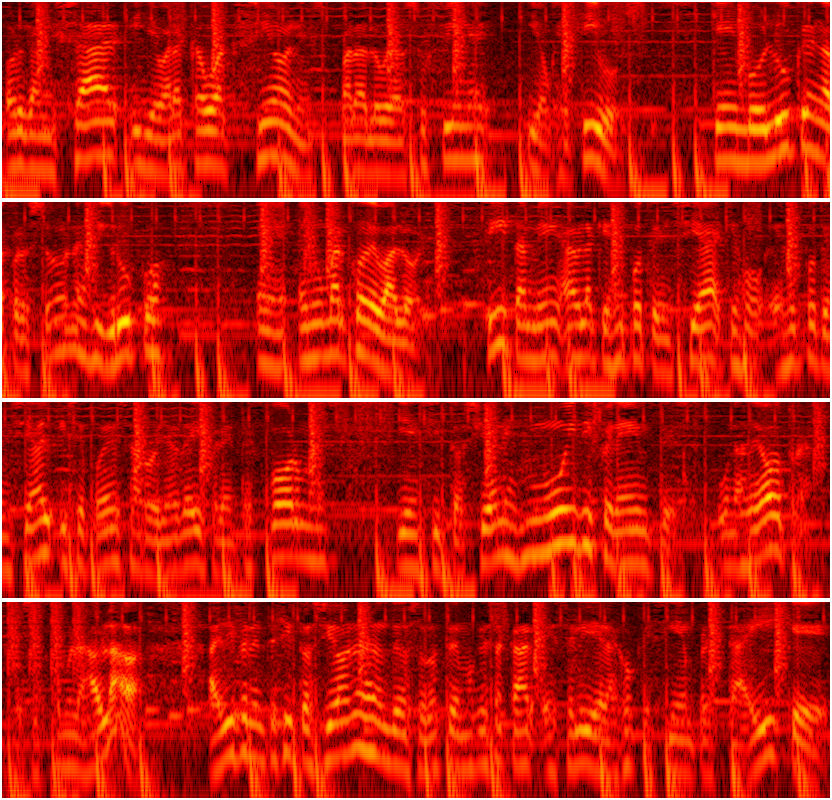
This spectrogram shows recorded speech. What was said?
organizar y llevar a cabo acciones para lograr sus fines y objetivos que involucren a personas y grupos eh, en un marco de valores. Sí, también habla que es el potencial, que es el potencial y se puede desarrollar de diferentes formas y en situaciones muy diferentes unas de otras. Entonces, como les hablaba, hay diferentes situaciones donde nosotros tenemos que sacar ese liderazgo que siempre está ahí, que,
